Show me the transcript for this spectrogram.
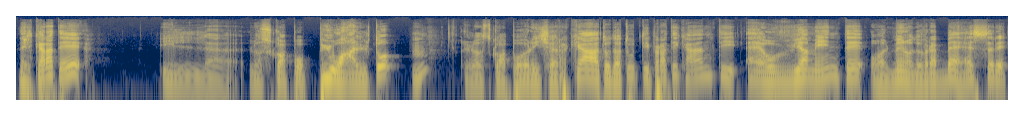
Nel karate il, lo scopo più alto mh? Lo scopo ricercato da tutti i praticanti è ovviamente, o almeno dovrebbe essere,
